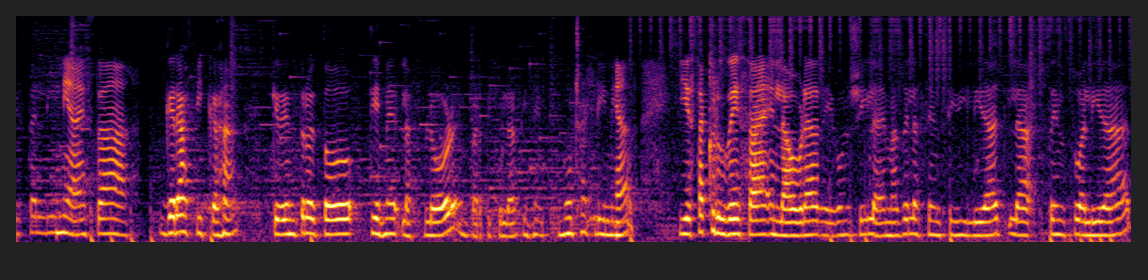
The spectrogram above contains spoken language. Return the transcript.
esta línea, esta gráfica que dentro de todo tiene la flor en particular, tiene muchas líneas y esta crudeza en la obra de Gonchil, además de la sensibilidad, la sensualidad,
